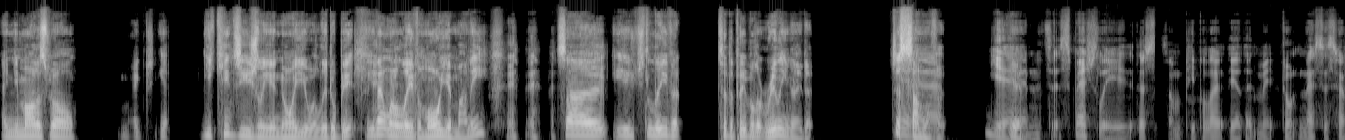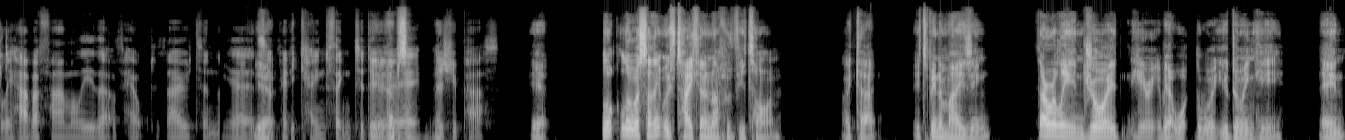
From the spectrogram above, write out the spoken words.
and you might as well make. Yeah, your kids usually annoy you a little bit. You don't want to leave them all your money, so you should leave it to the people that really need it. Just some of it. Yeah, Yeah. and especially there's some people out there that may, don't necessarily have a family that have helped us out, and yeah, it's Yeah. a very kind thing to do Yeah, uh, absolutely. as you pass. Yeah, look, Lewis, I think we've taken enough of your time. Okay. It's been amazing. Thoroughly enjoyed hearing about what the work you're doing here and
